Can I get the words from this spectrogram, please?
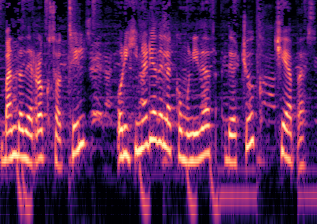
banda de rock Sotzil, originaria de la comunidad de Ochuc, Chiapas.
